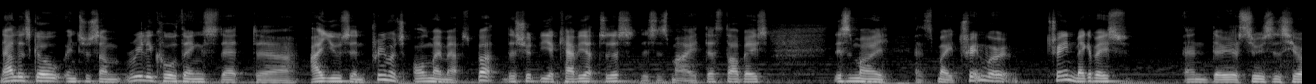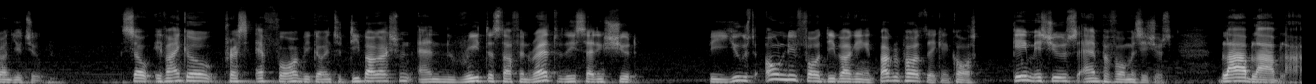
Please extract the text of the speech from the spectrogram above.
Now let's go into some really cool things that uh, I use in pretty much all my maps. But there should be a caveat to this. This is my Death Star base. This is my it's my train train mega base, and there are series here on YouTube. So if I go press F4, we go into debug action and read the stuff in red. These settings should be used only for debugging and bug reports. They can cause game issues and performance issues. Blah, blah, blah.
